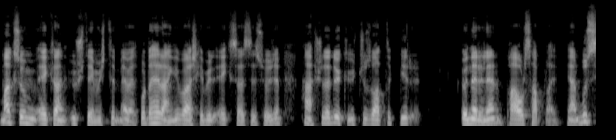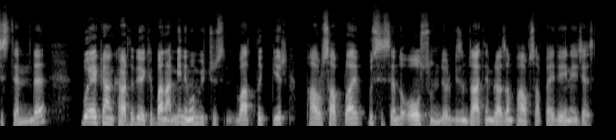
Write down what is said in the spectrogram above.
Maksimum ekran 3 demiştim. Evet burada herhangi başka bir ekstra size söyleyeceğim. Ha şurada diyor ki 300 wattlık bir önerilen power supply. Yani bu sistemde bu ekran kartı diyor ki bana minimum 300 wattlık bir power supply bu sistemde olsun diyor. Bizim zaten birazdan power supply'a değineceğiz.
